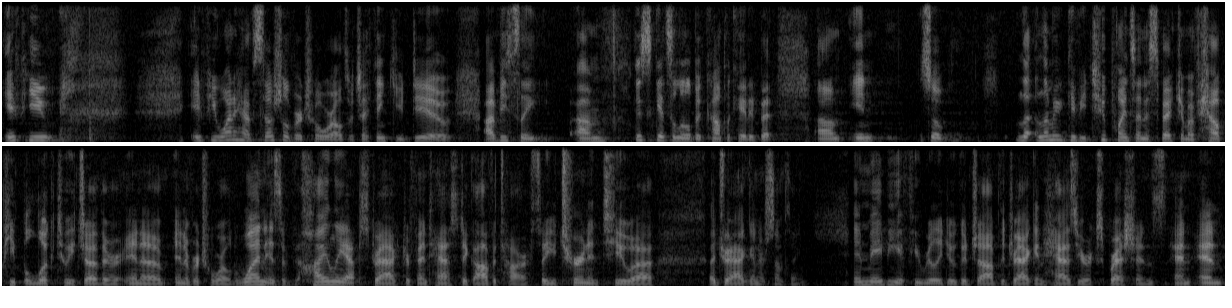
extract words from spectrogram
if you if you want to have social virtual worlds, which I think you do, obviously um, this gets a little bit complicated, but um, in so let, let me give you two points on the spectrum of how people look to each other in a in a virtual world. One is a highly abstract or fantastic avatar, so you turn into a, a dragon or something. And maybe if you really do a good job, the dragon has your expressions, and, and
